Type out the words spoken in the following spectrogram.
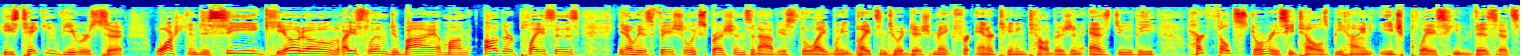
he's taking viewers to Washington, D.C., Kyoto, Iceland, Dubai, among other places. You know, his facial expressions and obvious delight when he bites into a dish make for entertaining television, as do the heartfelt stories he tells behind each place he visits.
